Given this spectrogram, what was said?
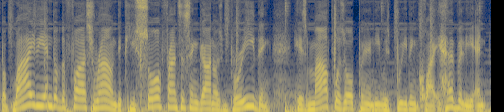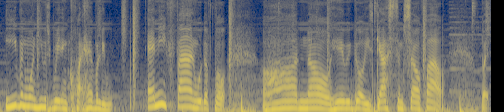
But by the end of the first round, if you saw Francis Ngannou's breathing, his mouth was open and he was breathing quite heavily. And even when he was breathing quite heavily, any fan would have thought, oh no, here we go, he's gassed himself out. But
